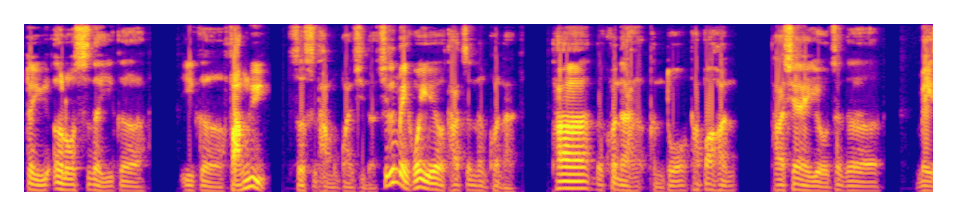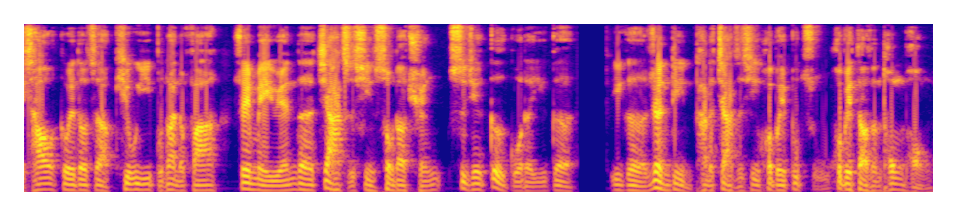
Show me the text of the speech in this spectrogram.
对于俄罗斯的一个一个防御，这是他们关系的。其实美国也有他真正困难，他的困难很多，它包含他现在有这个。美钞各位都知道，Q E 不断的发，所以美元的价值性受到全世界各国的一个一个认定它的价值性会不会不足，会不会造成通膨？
